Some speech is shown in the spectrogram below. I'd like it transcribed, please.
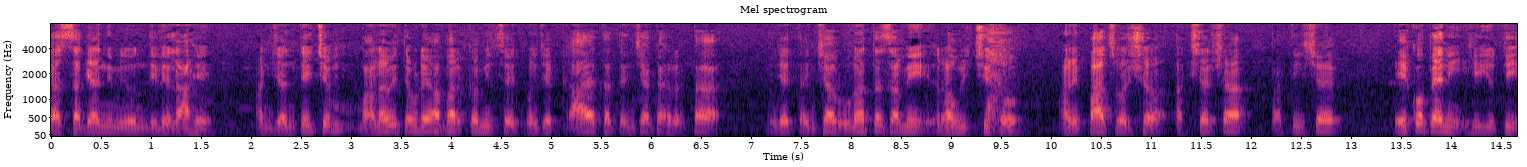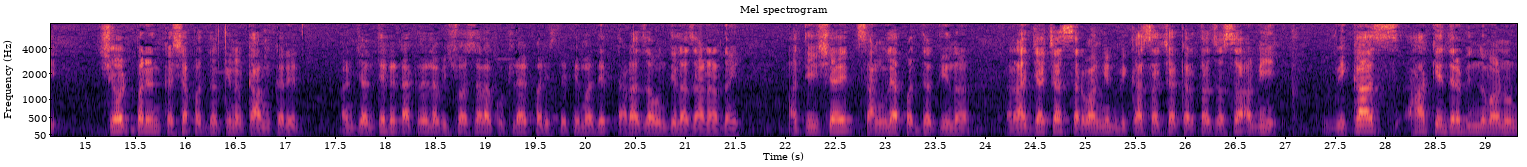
या सगळ्यांनी मिळून दिलेलं आहे. आणि जनतेचे मानावे तेवढे आभार कमीच आहेत. म्हणजे काय आता त्यांच्याकरता म्हणजे त्यांच्या ऋणातच आम्ही राहू इच्छितो. आणि पाच वर्ष अक्षरशः अतिशय एकोप्यानी ही युती शेवटपर्यंत कशा पद्धतीनं काम करेल आणि जनतेने टाकलेल्या विश्वासाला कुठल्याही परिस्थितीमध्ये तडा जाऊन दिला जाणार नाही. अतिशय चांगल्या पद्धतीनं राज्याच्या सर्वांगीण विकासाच्या करता जसं आम्ही विकास हा केंद्रबिंदू मानून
